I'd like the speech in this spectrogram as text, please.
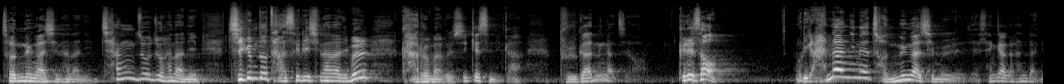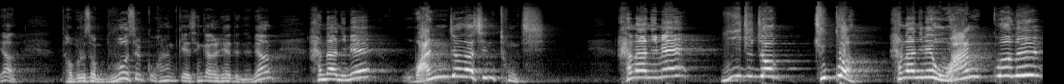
전능하신 하나님, 창조주 하나님, 지금도 다스리신 하나님을 가로막을 수 있겠습니까? 불가능하죠. 그래서 우리가 하나님의 전능하심을 생각을 한다면 더불어서 무엇을 꼭 함께 생각을 해야 되냐면 하나님의 완전하신 통치, 하나님의 우주적 주권, 하나님의 왕권을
